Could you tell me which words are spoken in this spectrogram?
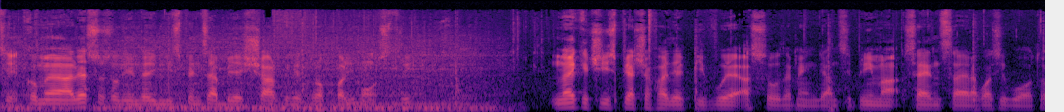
Sì, come adesso sono diventati indispensabili le shard che droppano i mostri. Non è che ci dispiace fare del PvE assolutamente, anzi prima senza era quasi vuoto.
